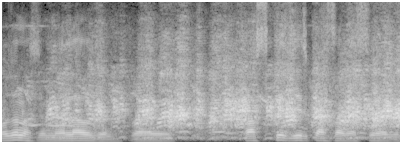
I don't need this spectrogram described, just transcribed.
ওজন আছে, মেলা ওজন, প্রায় পাঁচ কেজির কাছাকাছি হবে।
